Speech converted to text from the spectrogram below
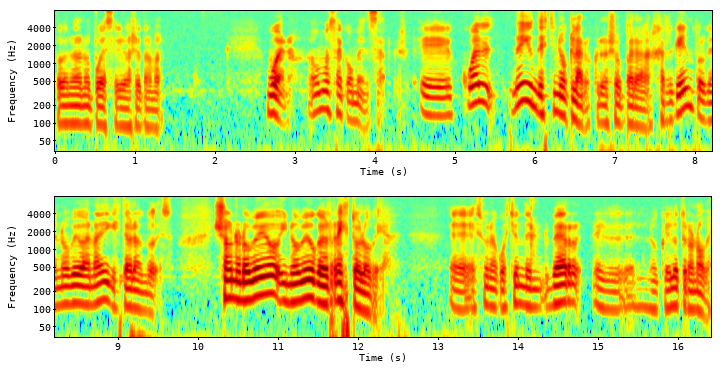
Porque no, no puede ser que vaya tan mal. Bueno, vamos a comenzar. ¿cuál? No hay un destino claro, creo yo, para Harry Kane, porque no veo a nadie que esté hablando de eso. Yo no lo veo y no veo que el resto lo vea. Eh, es una cuestión de ver lo que el otro no ve.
